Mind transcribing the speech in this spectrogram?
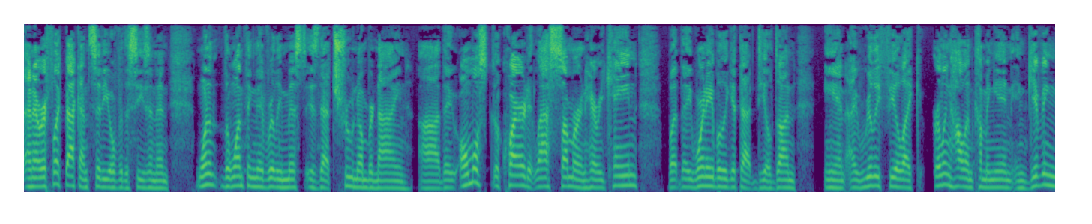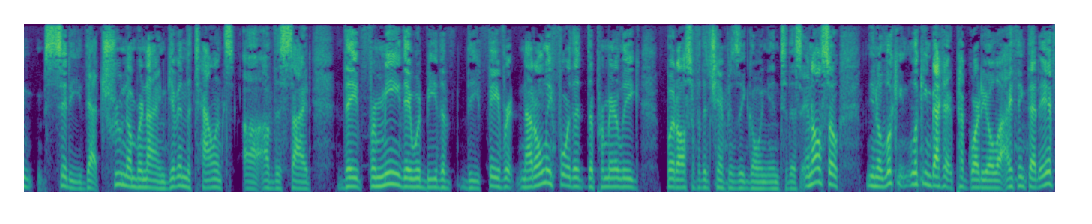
and I reflect back on City over the season, and one of the one thing they've really missed is that true number nine. Uh, they almost acquired it last summer in Harry Kane, but they weren't able to get that deal done. And I really feel like Erling Haaland coming in and giving City that true number nine, given the talents uh, of this side, they for me they would be the the favorite not only for the, the Premier League but also for the Champions League going into this. And also, you know, looking looking back at Pep Guardiola, I think that if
